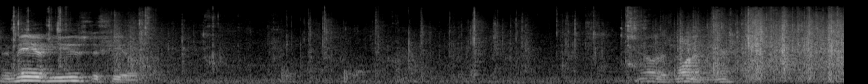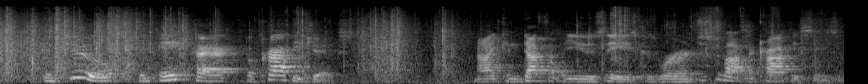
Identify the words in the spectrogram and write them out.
I may have used a few. Oh, there's one in there. And two, an eight pack of crappie jigs. Now I can definitely use these because we're just about in the crappie season.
